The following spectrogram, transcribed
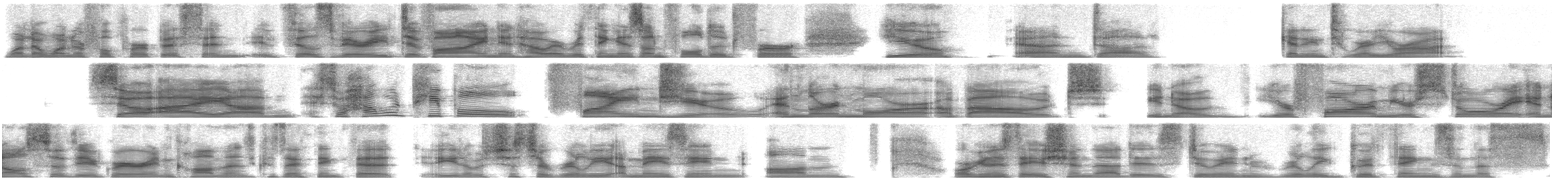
What a wonderful purpose. And it feels very divine in how everything is unfolded for you and uh, getting to where you're at. So I um so how would people find you and learn more about, you know, your farm, your story and also the Agrarian Commons because I think that you know it's just a really amazing um organization that is doing really good things in this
